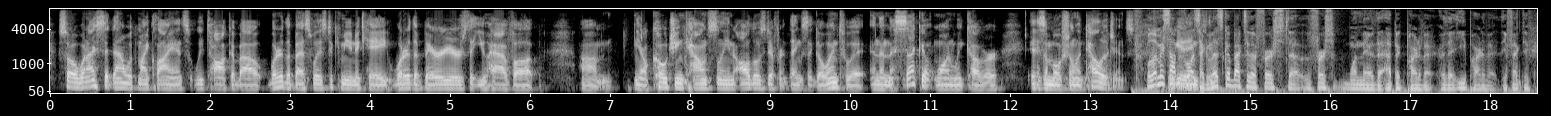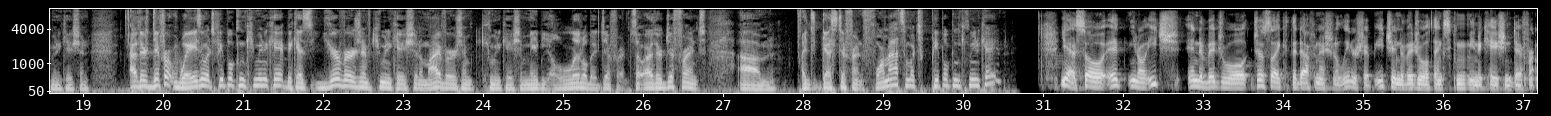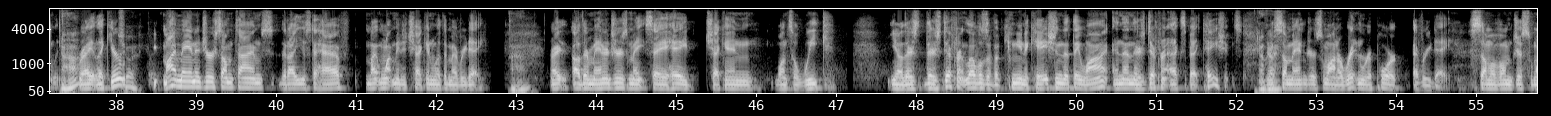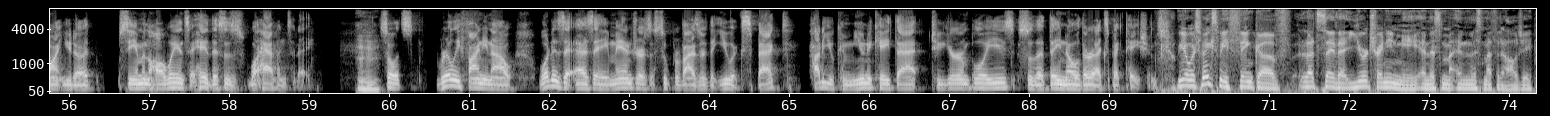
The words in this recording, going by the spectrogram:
So when I sit down with my clients, we talk about what are the best ways to communicate, what are the barriers that you have up, um, you know, coaching, counseling, all those different things that go into it. And then the second one we cover is emotional intelligence. Well, let me stop you for one second. Let's go back to the first, the first one there, the epic part of it, or the E part of it, the effective communication. Are there different ways in which people can communicate? Because your version of communication and my version of communication may be a little bit different. So, are there different, um, I guess, different formats in which people can communicate? Yeah, so it you know each individual, just like the definition of leadership, each individual thinks communication differently, uh-huh. right? Like you're sure. my manager sometimes that I used to have might want me to check in with them every day, uh-huh. right? Other managers might say, "Hey, check in once a week." You know, there's there's different levels of a communication that they want, and then there's different expectations. Okay. You know, some managers want a written report every day. Some of them just want you to see them in the hallway and say, "Hey, this is what happened today." Mm-hmm. So it's really finding out what is it as a manager, as a supervisor that you expect. How do you communicate that to your employees so that they know their expectations? You know, which makes me think of let's say that you're training me in this in this methodology,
